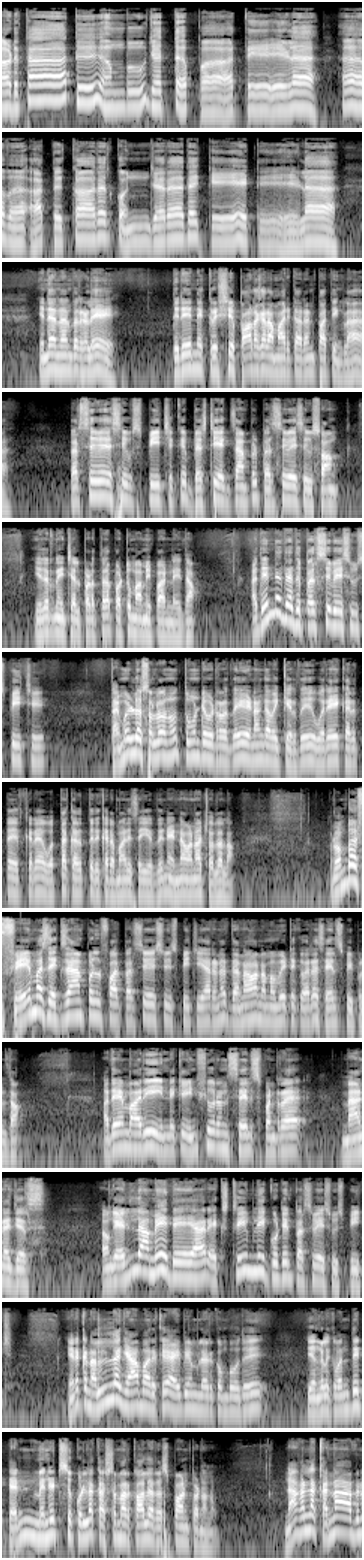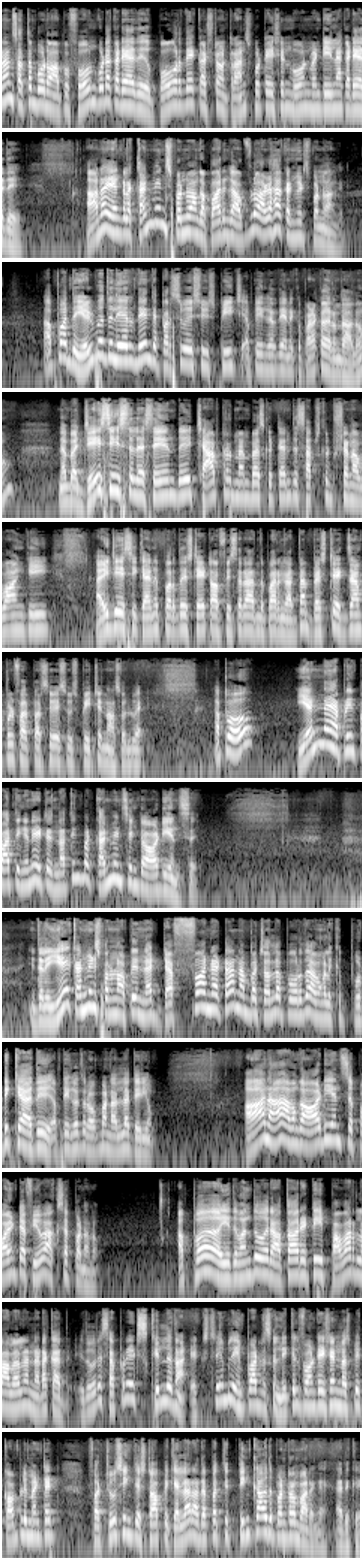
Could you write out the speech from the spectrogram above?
அடுத்தாத்து அம்பூஜத்தை பார்த்தேள அவ ஆத்துக்காரர் கொஞ்சரத கேட்டேள. என்ன நண்பர்களே திடீர்னு கிறிஷ் பாடகராக மாறிட்டாரன்னு பார்த்தீங்களா persuasive ஸ்பீச்சுக்கு best example persuasive song Ethirneechal படத்தில் பட்டுமாமி பாடினது தான் அது என்னது அது பெர்சுவேசிவ் ஸ்பீச்சு தமிழில் சொல்லணும் தூண்டி விடுறது இணங்க வைக்கிறது ஒரே கருத்தை இருக்கிற ஒத்த கருத்து இருக்கிற மாதிரி செய்கிறதுன்னு என்ன வேணால் சொல்லலாம். ரொம்ப famous example for persuasive speech யாருன்னா தினம் நம்ம வீட்டுக்கு வர சேல்ஸ் பீப்புள் தான். அதே மாதிரி இன்றைக்கி இன்சூரன்ஸ் சேல்ஸ் பண்ணுற மேனேஜர்ஸ் அவங்க எல்லாமே they are extremely good in persuasive speech எனக்கு நல்ல ஞாபகம் இருக்குது ஐபிஎம்மில் இருக்கும்போது எங்களுக்கு வந்து டென் மினிட்ஸுக்குள்ளே கஸ்டமர் காலை ரெஸ்பாண்ட் பண்ணணும். நாங்கள்லாம் கண்ணா அப்படின்னான்னு சத்தம் போடுவோம். அப்போ ஃபோன் கூட கிடையாது. போகிறதே கஷ்டம். டிரான்ஸ்போர்ட்டேஷன் ஓன் வண்டிலாம் கிடையாது. ஆனால் எங்களை கன்வின்ஸ் பண்ணுவாங்க. பாருங்கள் அவ்வளோ அழகாக கன்வின்ஸ் பண்ணுவாங்க. அப்போ அந்த எழுபதுலேருந்தே இந்த பர்சுவேசிவ் ஸ்பீச் அப்படிங்கிறது எனக்கு பழக்கம் இருந்தாலும் நம்ம ஜேசிஸில் சேர்ந்து சாப்டர் மெம்பர்ஸ்கிட்டேருந்து சப்ஸ்கிரிப்ஷனை வாங்கி ஐஜேசிக்கு அனுப்புறது ஸ்டேட் ஆஃபீஸராக இருந்து பாருங்கள் அதுதான் பெஸ்ட் எக்ஸாம்பிள் ஃபார் பர்சுவேசிவ் ஸ்பீச்சுன்னு நான் சொல்லுவேன் அப்போது என்ன அப்படின்னு பார்த்தீங்கன்னா it is nothing but convincing the audience இதில் ஏன் கன்வின்ஸ் பண்ணணும் அப்படின்னா டெஃபினட்டாக நம்ம சொல்ல போகிறது அவங்களுக்கு பிடிக்காது அப்படிங்கிறது ரொம்ப நல்லா தெரியும். ஆனால் அவங்க ஆடியன்ஸ் பாயிண்ட் ஆஃப் வியூவை அக்செப்ட் பண்ணணும். அப்போ இது வந்து ஒரு அத்தாரிட்டி பவர்னாலலாம் நடக்காது. இது ஒரு செப்பரேட் ஸ்கில்லு தான். Extremely important skill Nikhil foundation must be complimented for choosing this topic எல்லோரும் அதை பற்றி திங்காவது பண்ணுறோம் பாருங்கள் அதுக்கு.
